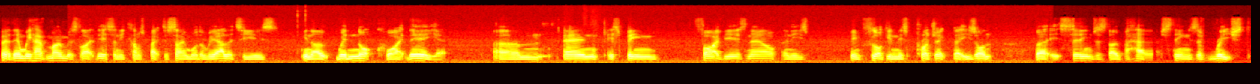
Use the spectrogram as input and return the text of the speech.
But then we have moments like this, and he comes back to saying, well, the reality is, you know, we're not quite there yet. Um, and it's been five years now, and he's been flogging this project that he's on. But it seems as though perhaps things have reached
